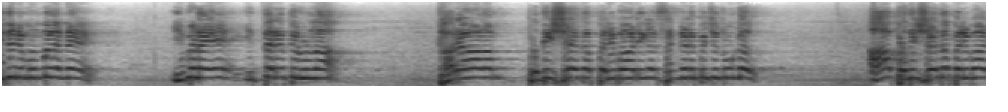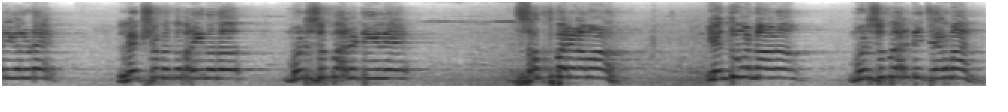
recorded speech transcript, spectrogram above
ഇതിനു മുമ്പ് തന്നെ ഇവിടെ ഇത്തരത്തിലുള്ള ധാരാളം പ്രതിഷേധ പരിപാടികൾ സംഘടിപ്പിച്ചിട്ടുണ്ട്. ആ പ്രതിഷേധ പരിപാടികളുടെ ലക്ഷ്യമെന്ന് പറയുന്നത് മുനിസിപ്പാലിറ്റിയിലെ സത്ഭരണമാണ്. എന്തുകൊണ്ടാണ് മുനിസിപ്പാലിറ്റി ചെയർമാൻ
